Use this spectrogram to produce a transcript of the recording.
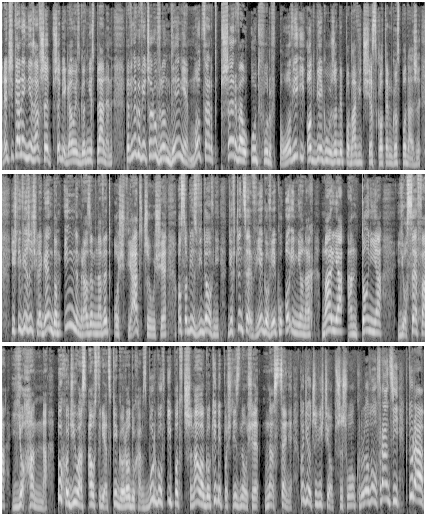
recitale nie zawsze przebiegały zgodnie z planem. Pewnego wieczoru w Londynie Mozart przerwał utwór w połowie i odbiegł, żeby pobawić się z kotem gospodarzy. Jeśli wierzyć legendom, innym razem nawet oświadczył się osobie z widowni, dziewczynce w jego wieku o imionach Maria Antonia Josefa Johanna. Pochodziła z austriackiego rodu Habsburgów i podtrzymała go, kiedy pośliznął się na scenie. Chodzi oczywiście o przyszłą królową Francji, która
